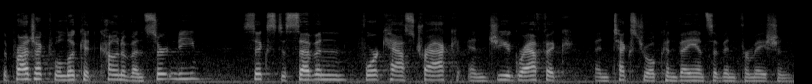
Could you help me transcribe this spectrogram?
The project will look at cone of uncertainty, six to seven forecast track, and geographic and textual conveyance of information.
